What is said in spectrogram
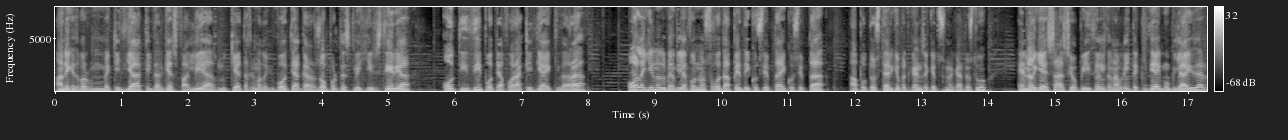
Αν έχετε πρόβλημα με κλειδιά, κλειδαργία ασφαλείας, λουκέτα, χρηματοκιβώτια, γκαραζόπορτες, τηλεχειριστήρια, οτιδήποτε αφορά κλειδιά ή κλειδαρά, όλα γίνονται με ένα τηλεφώνημα στο 85 27 27 από το Στέργιο Πετκανίτσα και τους συνεργάτες του. Ενώ για εσάς οι οποίοι θέλετε να βγάλετε κλειδιά immobilizer,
